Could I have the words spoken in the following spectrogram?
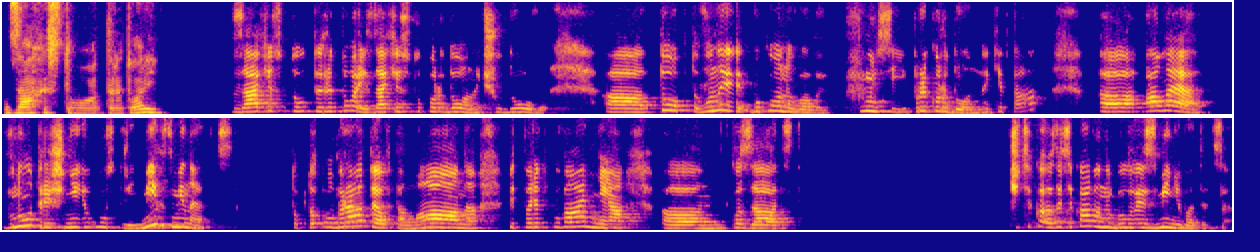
захисту територій. захисту території, захисту кордону, чудово. А, тобто вони виконували функції прикордонників, так? А, але внутрішній устрій міг змінитися. Тобто обрати автомана, підпорядкування е, козацтва. Чи ціка- зацікавлені були змінювати це?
